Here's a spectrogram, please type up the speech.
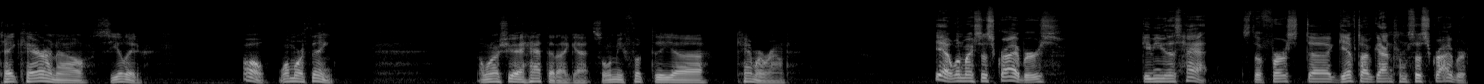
take care, and I'll see you later. Oh, one more thing. I want to show you a hat that I got. So let me flip the uh, camera around. Yeah, one of my subscribers gave me this hat. It's the first uh, gift I've gotten from a subscriber.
